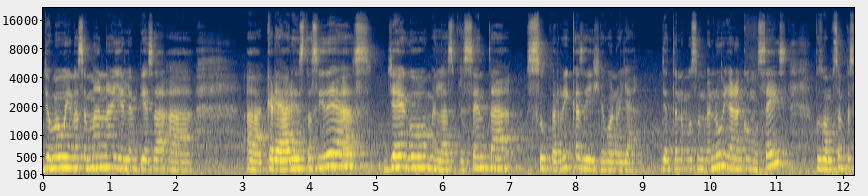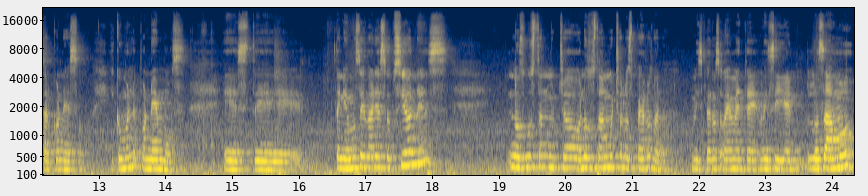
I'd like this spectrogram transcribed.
yo me voy una semana y él empieza a, a crear estas ideas, llego, me las presenta, súper ricas y dije, bueno, ya, ya tenemos un menú, ya eran como seis, pues vamos a empezar con eso. ¿Y cómo le ponemos? Este, teníamos ahí varias opciones, nos gustan mucho, nos gustan mucho los perros, bueno, mis perros obviamente me siguen, los amo.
